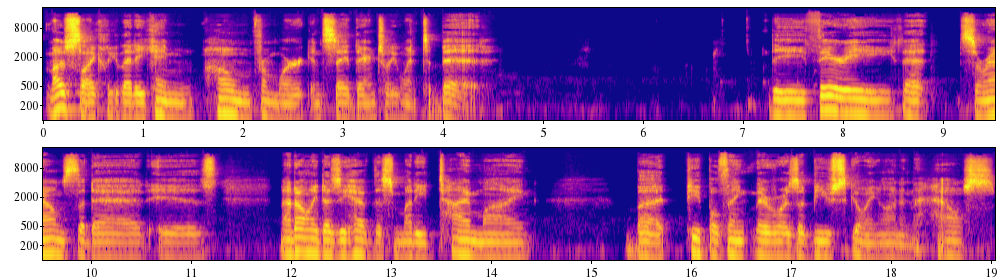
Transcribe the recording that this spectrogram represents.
most likely that he came home from work and stayed there until he went to bed. The theory that surrounds the dad is not only does he have this muddied timeline, but people think there was abuse going on in the house.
